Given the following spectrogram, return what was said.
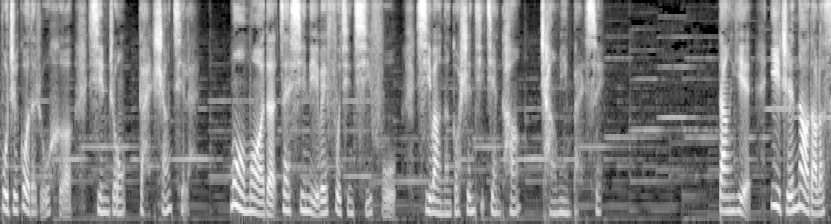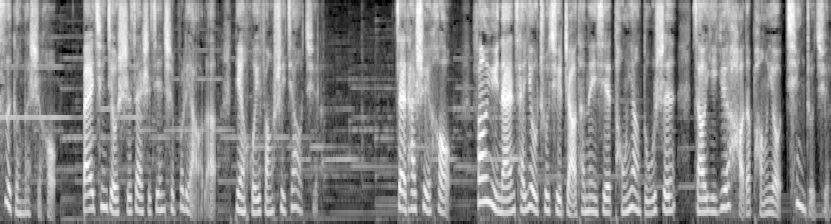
不知过得如何，心中感伤起来，默默的在心里为父亲祈福，希望能够身体健康，长命百岁。当夜一直闹到了四更的时候，白清九实在是坚持不了了，便回房睡觉去了。在他睡后，方雨楠才又出去找他那些同样独身、早已约好的朋友庆祝去了。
